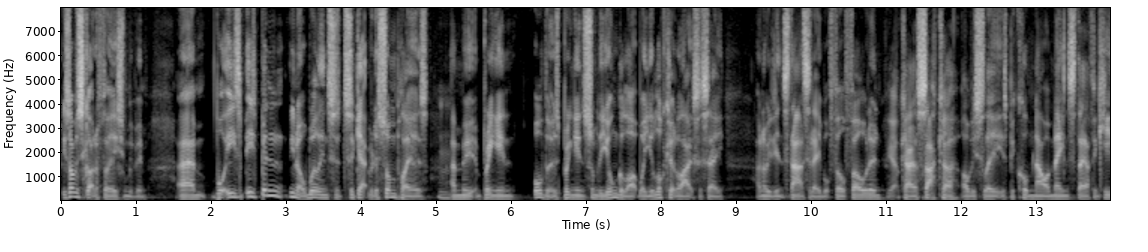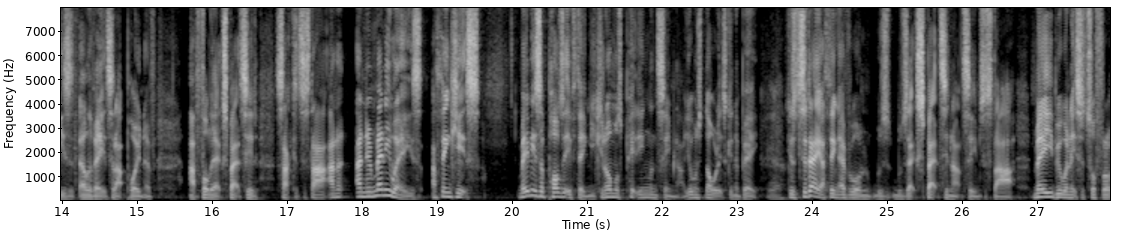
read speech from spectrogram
he's obviously got an affiliation with him. Um, but he's he's been, you know, willing to, to get rid of some players Hmm. and bring in others, bring in some of the younger lot. When you look at the likes of, say, I know he didn't start today, but Phil Foden, Yeah. Kyle Saka, obviously, has become now a mainstay. I think he's elevated to that point of I fully expected Saka to start. And, and in many ways, I think it's maybe it's a positive thing. You can almost pick the England team now. You almost know what it's going to be. Yeah. Because today, I think everyone was was expecting that team to start. Maybe when it's a tougher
